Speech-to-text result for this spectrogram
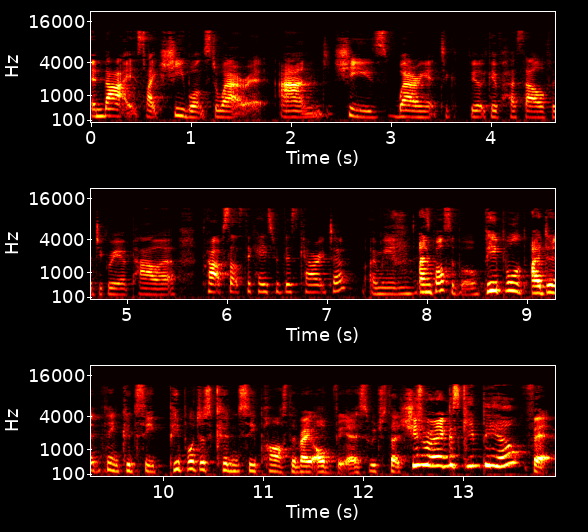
in that, it's like she wants to wear it, and she's wearing it to feel, give herself a degree of power. Perhaps that's the case with this character. I mean, it's And- possible. People, I don't think could see. People just couldn't see past the very obvious, which is that she's wearing a skimpy outfit.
